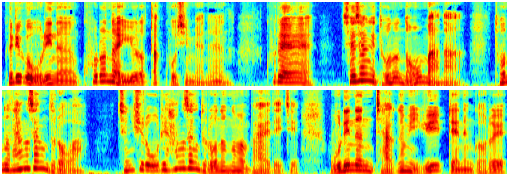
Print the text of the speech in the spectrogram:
그리고 우리는 코로나 이후로 딱 보시면은 그래 세상에 돈은 너무 많아. 돈은 항상 들어와. 증시로 우리 항상 들어오는 것만 봐야 되지. 우리는 자금이 유입되는 거를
